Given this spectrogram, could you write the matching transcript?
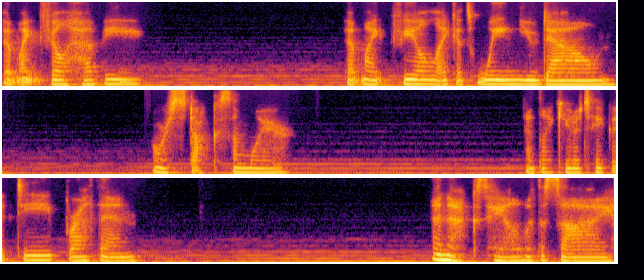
that might feel heavy, that might feel like it's weighing you down or stuck somewhere. I'd like you to take a deep breath in and exhale with a sigh.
